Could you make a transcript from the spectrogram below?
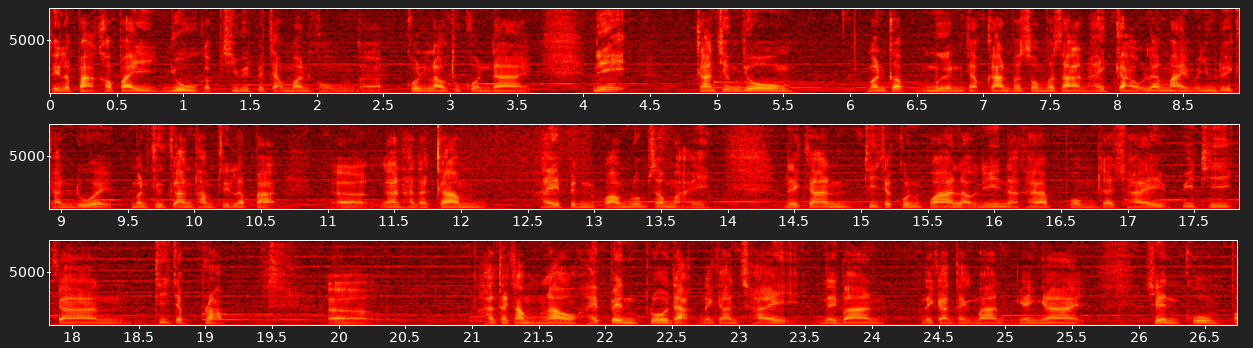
ศิลปะเข้าไปอยู่กับชีวิตประจำวันของคนเราทุกคนได้ นี่การเชื่อมโยงมันก็เหมือนกับการผสมผสานให้เก่าและใหม่มาอยู่ด้วยกันด้วย มันคือการทำศิลปะงานหัตถกรรมให้เป็นความร่วมสมัย ในการที่จะค้นคว้าเหล่านี้นะครับ ผมจะใช้วิธีการที่จะปรับหัตถกรรมของเราให้เป็นโปรดักต์ในการใช้ในบ้านในการแต่งบ้านง่าย ๆ เช่นโคมไฟ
